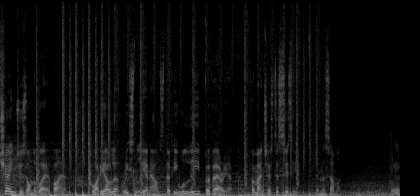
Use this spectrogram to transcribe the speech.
changes on the way at Bayern. Guardiola recently announced that he will leave Bavaria for Manchester City in the summer. In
